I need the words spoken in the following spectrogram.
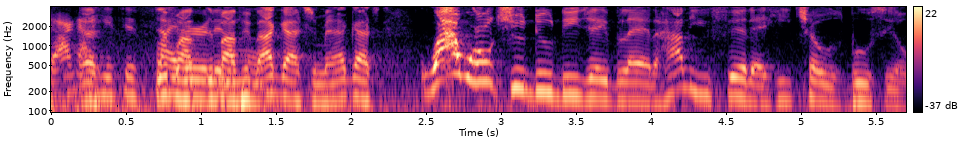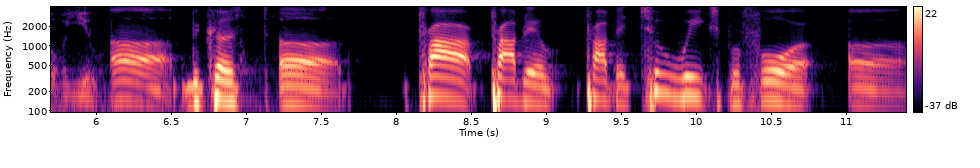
I gotta get this flight my, early my people. I got you, man. I got you. Why won't you do DJ Vlad? How do you feel that he chose Boosie over you? Uh, because uh, prior probably probably two weeks before uh,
